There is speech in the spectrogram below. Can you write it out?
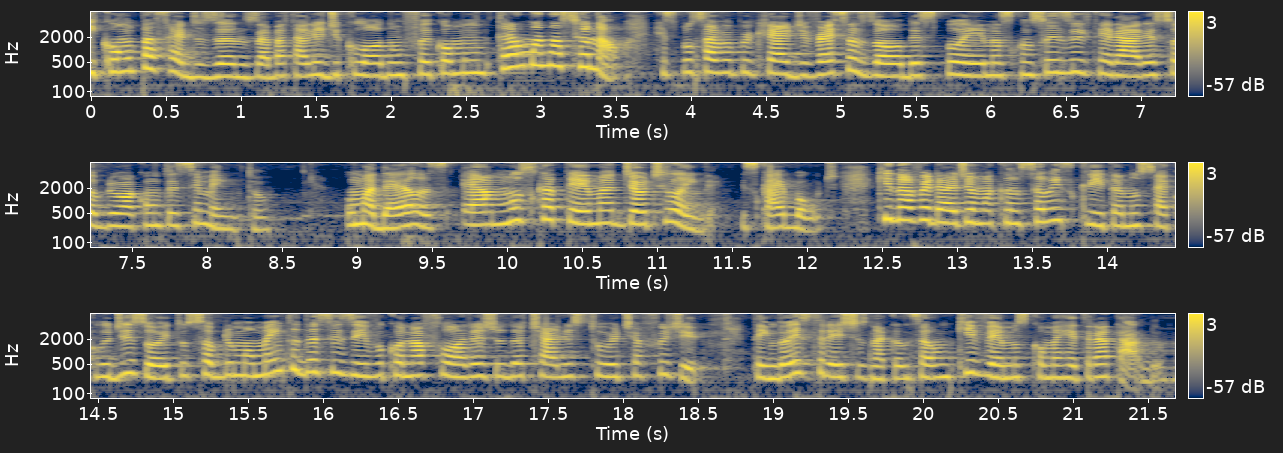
E com o passar dos anos, a Batalha de Culloden foi como um trauma nacional, responsável por criar diversas obras, poemas, canções literárias sobre o acontecimento. Uma delas é a música tema de Outlander, Skybolt, que na verdade é uma canção escrita no século XVIII sobre o momento decisivo quando a Flora ajuda Charlie Stuart a fugir. Tem dois trechos na canção que vemos como é retratado.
